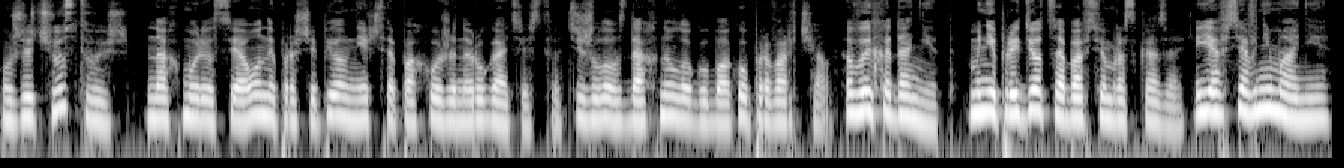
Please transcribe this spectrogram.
Уже чувствуешь?» Нахмурился он и прошипел нечто похожее на ругательство. Тяжело вздохнула, глубоко проворчал. «Выхода нет. Мне придется обо всем рассказать. Я вся внимание».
